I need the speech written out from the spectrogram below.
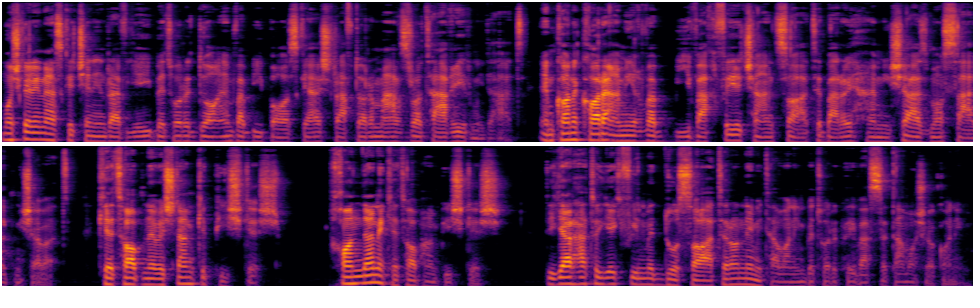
مشکل این است که چنین رویه‌ای به طور دائم و بی بازگشت رفتار مغز را تغییر می دهد. امکان کار عمیق و بیوقفه چند ساعته برای همیشه از ما سلب می شود. کتاب نوشتن که پیشکش. خواندن کتاب هم پیشکش. دیگر حتی یک فیلم دو ساعته را نمی توانیم به طور پیوسته تماشا کنیم.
